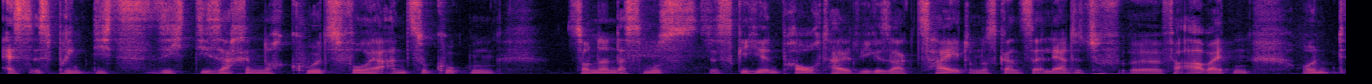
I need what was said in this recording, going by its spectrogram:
es, es bringt nichts, sich die Sachen noch kurz vorher anzugucken, sondern das muss, das Gehirn braucht halt, wie gesagt, Zeit, um das ganze Erlernte zu äh, verarbeiten. Und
